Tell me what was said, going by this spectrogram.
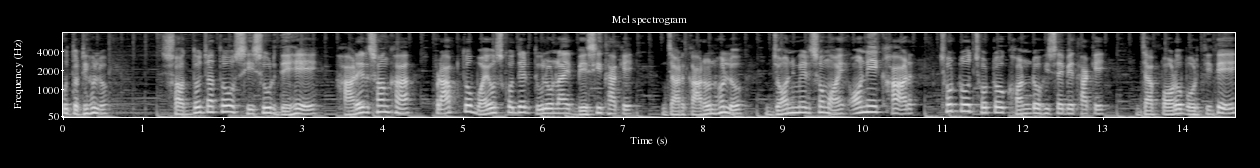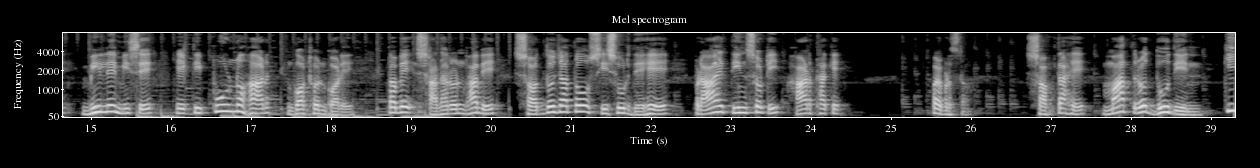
উত্তরটি হল, সদ্যজাত শিশুর দেহে হাড়ের সংখ্যা প্রাপ্ত বয়স্কদের তুলনায় বেশি থাকে, যার কারণ হল জন্মের সময় অনেক হাড় ছোট ছোট খণ্ড হিসেবে থাকে, যা পরবর্তীতে মিলে মিশে একটি পূর্ণ হাড় গঠন করে। তবে সাধারণভাবে সদ্যজাত শিশুর দেহে প্রায় তিনশোটি হাড় থাকে। প্রশ্ন, সপ্তাহে মাত্র দুদিন কি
